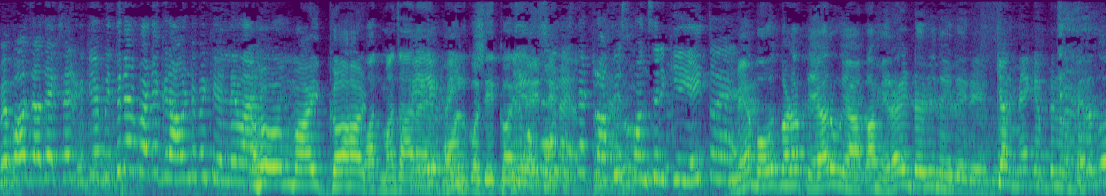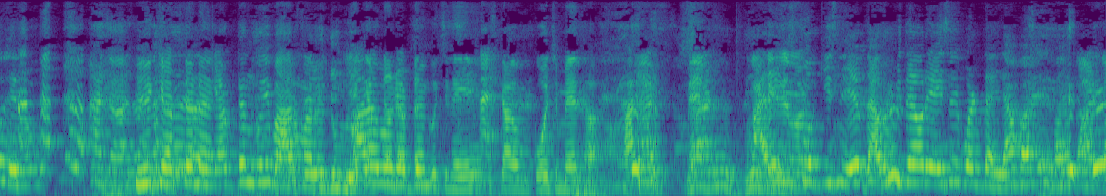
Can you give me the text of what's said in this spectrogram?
मैं बहुत ज़्यादा एक्साइटेड क्योंकि इतने बड़े ग्राउंड में खेलने वाले हैं। ओह माय गॉड बहुत मज़ा आ रहा है बॉल को देखकर ऐसे। ट्रॉफी स्पॉन्सर की यही तो है। मैं बहुत बड़ा प्लेयर हूँ यहाँ का मेरा इंटरव्यू नहीं ले रहे। क्या मैं कैप्टन हूँ मेरा तो ले रहा हूँ ये कैप्टन है। कैप्टन को ही बाहर मारो कैप्टन- कैप्टन कुछ नहीं इसका कोच मैं था। मैं अरे इसको किसने दारू पीता है और ऐसे ही पड़ता है। यहाँ भाई भाई।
